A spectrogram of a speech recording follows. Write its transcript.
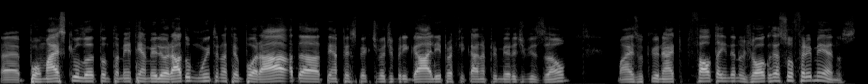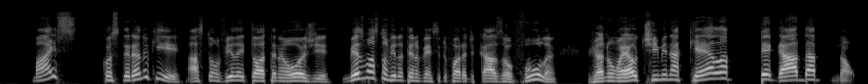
É, por mais que o Luton também tenha melhorado muito na temporada, tem a perspectiva de brigar ali para ficar na primeira divisão, mas o que o United falta ainda nos jogos é sofrer menos. Mas, considerando que Aston Villa e Tottenham hoje, mesmo Aston Villa tendo vencido fora de casa o Fulham, já não é o time naquela pegada Não.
